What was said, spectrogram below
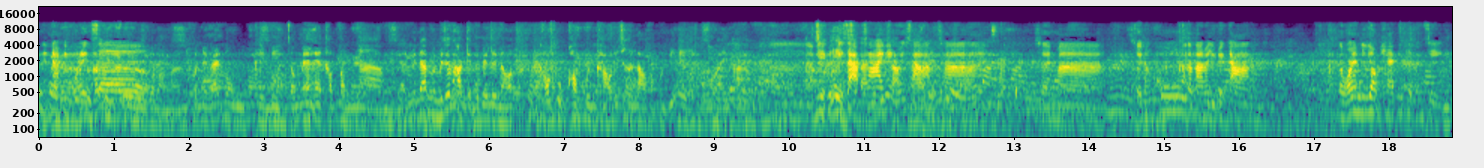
ในนามอินฟลูเอนก็เซออินฟูร์ ประมาณนั้นคนในแวดวงคลินิกเจ้าแม่เขาความงามเนี่ยไม่ได้มันไม่ใช่ทางเก็บไปเป็นเลยเนาะแต่เขาขอบคุณเขาที่เชิญเราขอบคุณพี่เอกด้วยค่ะ พี่เอกวิสาใช่พี่เอกวิสาใช่เชิญมา สวยทั้งคู่ตำนานมาอยู่ด้วยกัน แต่ว่าอันนี้ยอมแพ้พี่เพชรจริงนี่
